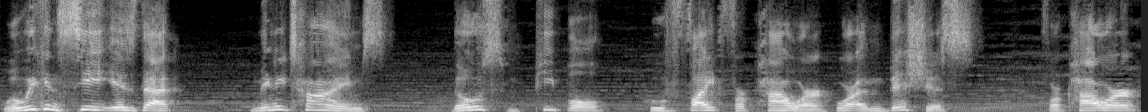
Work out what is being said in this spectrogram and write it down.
What we can see is that many times those people who fight for power, who are ambitious for power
